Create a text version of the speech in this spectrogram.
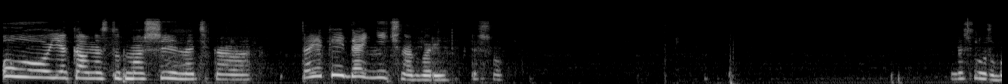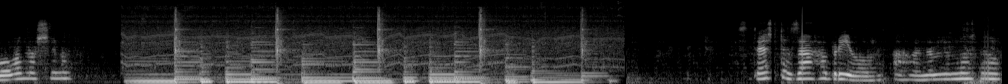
О, яка в нас тут машина цікава. Та який день ніч на дворі? Ти що? Де службова машина? Стежте за Габріловим. Ага, нам не можна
